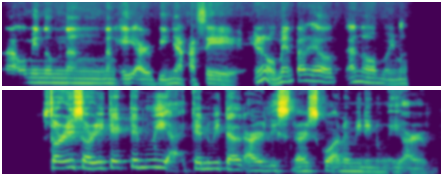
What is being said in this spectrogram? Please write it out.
na uminom ng, ng ARV niya kasi, you know, mental health, ano, may mga... Sorry, sorry. Can, can we can we tell our listeners kung ano meaning ng ARV?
